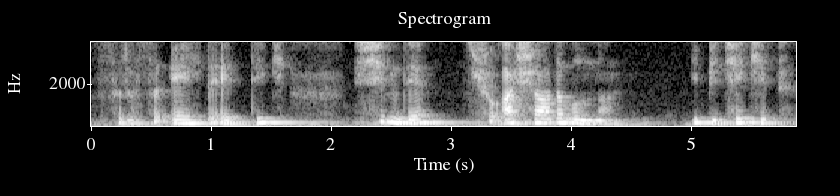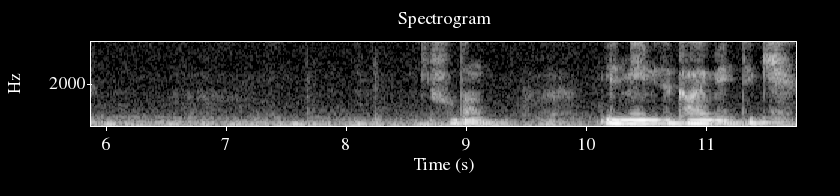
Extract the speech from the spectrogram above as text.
sırası elde ettik. Şimdi şu aşağıda bulunan ipi çekip şuradan ilmeğimizi kaybettik.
